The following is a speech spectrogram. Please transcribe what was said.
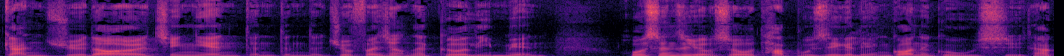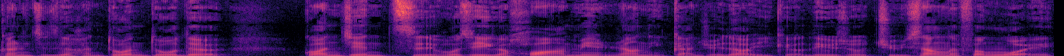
感觉到的经验等等的就分享在歌里面，或甚至有时候它不是一个连贯的故事，它可能只是很多很多的关键字或是一个画面，让你感觉到一个例如说沮丧的氛围。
